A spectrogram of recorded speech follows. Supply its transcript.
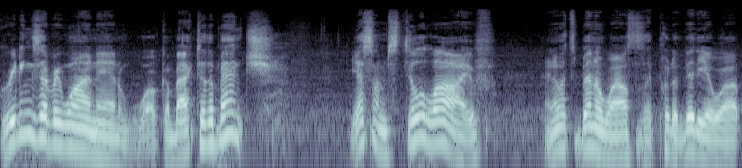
Greetings everyone and welcome back to the bench. Yes, I'm still alive. I know it's been a while since I put a video up,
